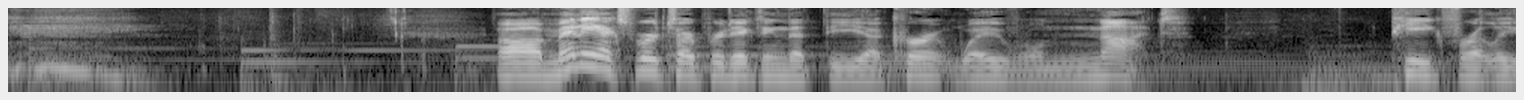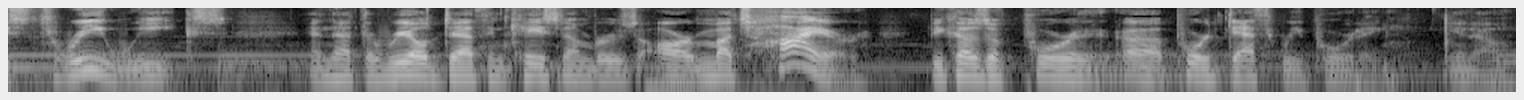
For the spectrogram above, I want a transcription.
here. Uh, many experts are predicting that the uh, current wave will not peak for at least three weeks, and that the real death and case numbers are much higher because of poor uh, poor death reporting. You know.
